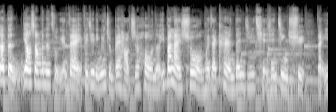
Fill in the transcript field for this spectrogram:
那等要上班的组员在飞机里面准备好之后呢，一般来说我们会在客人登机前先进去。那一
